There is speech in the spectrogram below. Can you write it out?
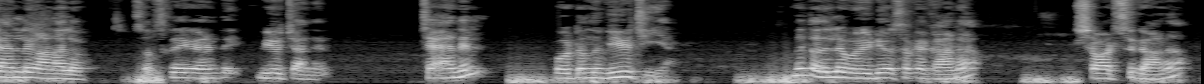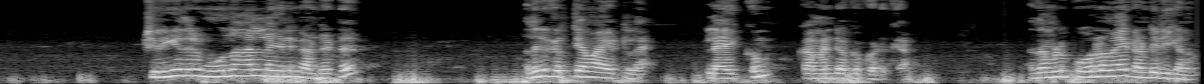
ചാനൽ കാണാലോ? സബ്സ്ക്രൈബ് കഴിഞ്ഞിട്ട് വ്യൂ ചാനൽ ചാനൽ പോയിട്ടൊന്ന് വ്യൂ ചെയ്യാം എന്നിട്ട് അതിലെ വീഡിയോസൊക്കെ കാണുക. ഷോർട്സ് കാണുക. ചുരുങ്ങിയതൊരു മൂന്നാലിനെങ്കിലും കണ്ടിട്ട് അതിന് കൃത്യമായിട്ടുള്ള ലൈക്കും കമന്റും ഒക്കെ കൊടുക്കുക. അത് നമ്മൾ പൂർണമായി കണ്ടിരിക്കണം.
